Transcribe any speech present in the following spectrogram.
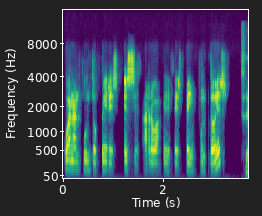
juanan.perez.gfspain.es, sí.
